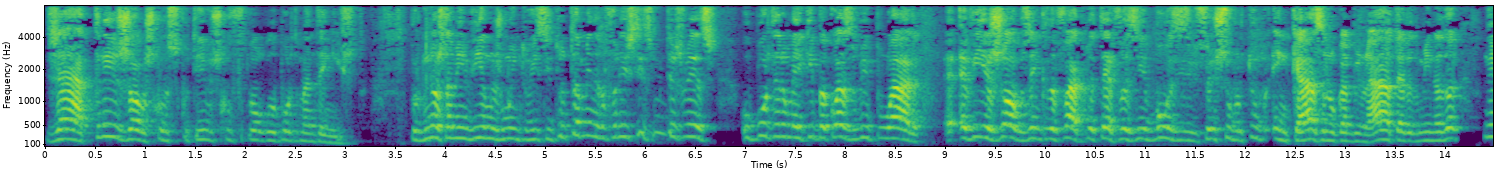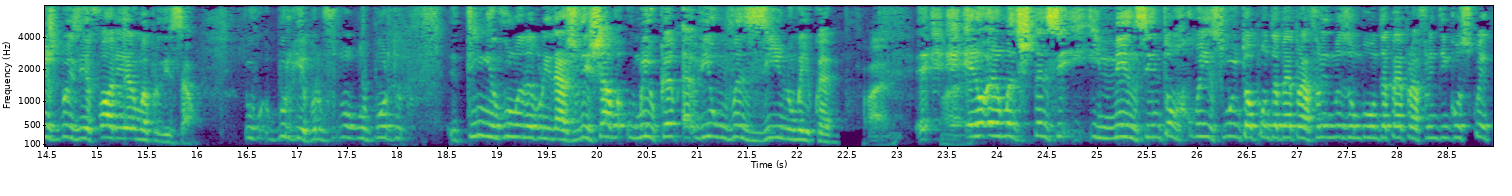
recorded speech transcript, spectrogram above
Já há três jogos consecutivos que o Futebol do Porto mantém isto. Porque nós também víamos muito isso e tu também referiste isso muitas vezes. O Porto era uma equipa quase bipolar. Havia jogos em que de facto até fazia boas exibições, sobretudo em casa, no campeonato, era dominador, mas depois ia fora e era uma perdição. Porquê? Porque o futebol do Porto tinha vulnerabilidades, deixava o meio campo, havia um vazio no meio campo. Claro, é, claro. Era, era, uma distância imensa, então recorria-se muito ao pontapé para a frente, mas um pontapé para a frente inconsequente.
